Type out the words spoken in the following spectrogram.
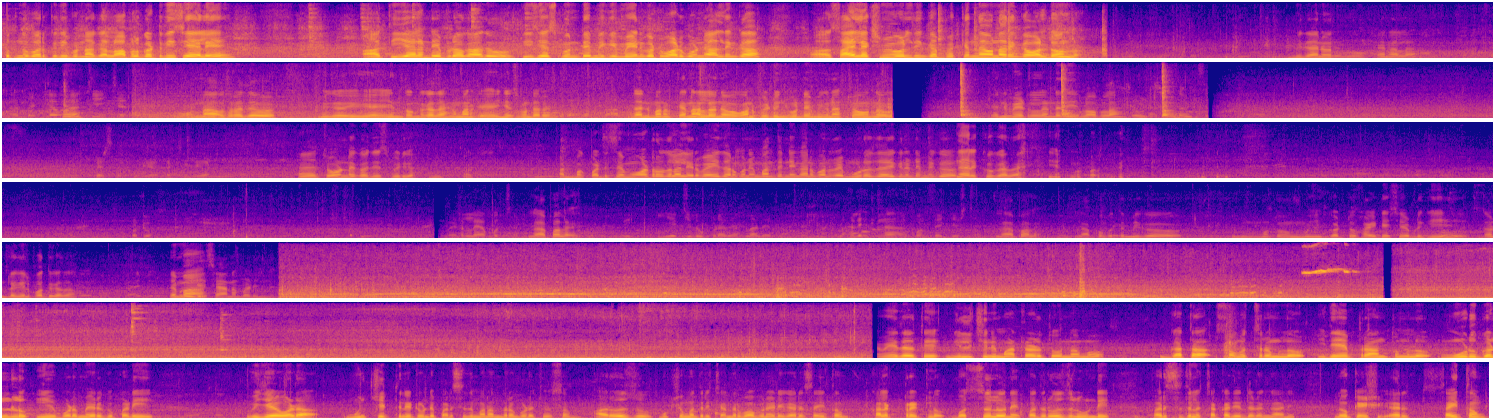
అవుతుంది వర్క్ది ఇప్పుడు నాకు లోపల గట్టు తీసేయాలి. ఆ తీయాలంటే ఎప్పుడో కాదు. తీసేసుకుంటే మీకు మెయిన్ గట్టు వాడుకోండి. వాళ్ళది ఇంకా సాయిలక్ష్మి వాళ్ళది ఇంకా కింద ఉన్నారు ఇంకా వాళ్ళు డౌన్లో దాని? ఉన్న అవసరం అయితే మీకు ఇంత ఉంది కదా ఇంకా మనకి ఏం చేసుకుంటారు? దాన్ని మనం కెనాల్లోనే ఒక వన్ ఫీట్ ఉంచుకుంటే మీకు నష్టం ఉంది ఎన్ని మీటర్లు అండి అది లోపల? చూడండి కొంచెం స్పీడ్గా. అంటే మాకు పట్టిసీమ వాటర్ వదలాలి. ఇరవై ఐదు అనుకుని మంత్ ఎండింగ్ అనుకుని రేపు మూడో తారీఖునంటే మీకు నెల ఎక్కువ కదా మీటర్ లేపొచ్చు లేపాలి. ఈ ఎడ్జ్లు ఇప్పుడు అది అట్లా లేదు అట్లా లేపినా కొంత అడ్జస్ట్ లేపాలి. లేకపోతే మీకు మొత్తం ఈ గట్టు హైట్ వేసేటప్పటికి దాంట్లోకి వెళ్ళిపోద్ది కదా. ఏమ్మా? చాలా పడింది ఏదైతే నిలిచిని మాట్లాడుతూ ఉన్నామో గత సంవత్సరంలో ఇదే ప్రాంతంలో మూడు గంటలు ఈ బుడమేరకు పడి విజయవాడ ముంచెత్తినటువంటి పరిస్థితి మనందరం కూడా చూసాం. ఆ రోజు ముఖ్యమంత్రి చంద్రబాబు నాయుడు గారు సైతం కలెక్టరేట్లో బస్సులోనే పది రోజులు ఉండి పరిస్థితులను చక్కదిద్దడం కానీ లోకేష్ గారు సైతం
